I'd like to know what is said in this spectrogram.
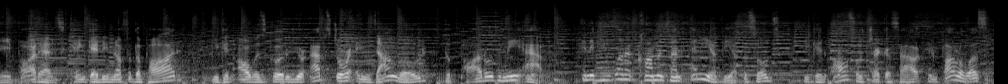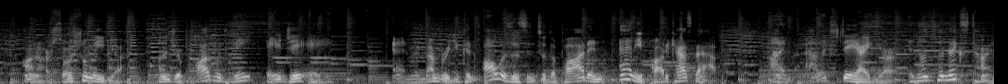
Hey podheads, can't get enough of the pod? You can always go to your app store and download the Pod With Me app. And if you want to comment on any of the episodes, you can also check us out and follow us on our social media under Pod With Me AJA. And remember, you can always listen to the pod in any podcast app. I'm Alex J. Aguiar, and until next time.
